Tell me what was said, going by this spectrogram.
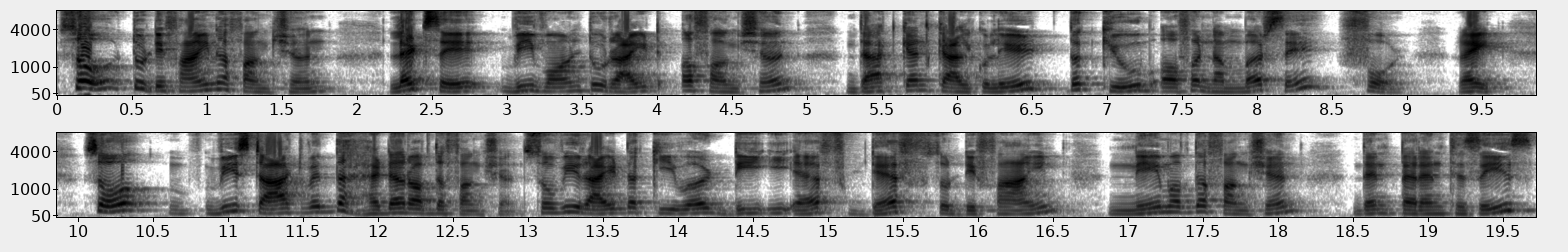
so to define a function, let's say we want to write a function that can calculate the cube of a number, say 4, right? So we start with the header of the function. So we write the keyword def, def, so define, name of the function, then parentheses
